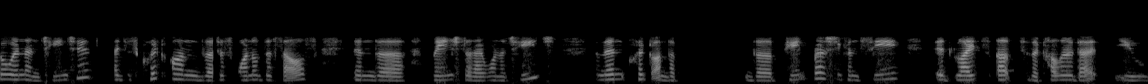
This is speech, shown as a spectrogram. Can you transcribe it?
go in and change it. I just click on the, just one of the cells in the range that I want to change, and then click on the the paintbrush. You can see it lights up to the color that you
